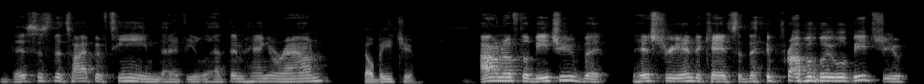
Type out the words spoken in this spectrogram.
this is the type of team that if you let them hang around, they'll beat you. I don't know if they'll beat you, but history indicates that they probably will beat you.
